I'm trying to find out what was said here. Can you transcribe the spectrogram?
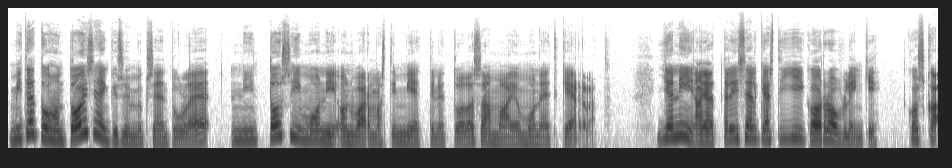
Mitä tuohon toiseen kysymykseen tulee, niin tosi moni on varmasti miettinyt tuota samaa jo monet kerrat. Ja niin ajatteli selkeästi J.K. Rowlingkin, koska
